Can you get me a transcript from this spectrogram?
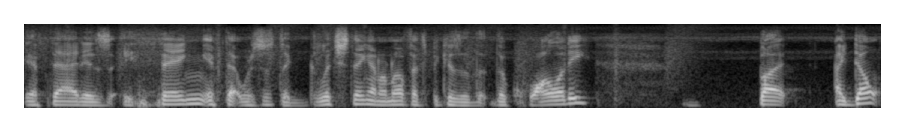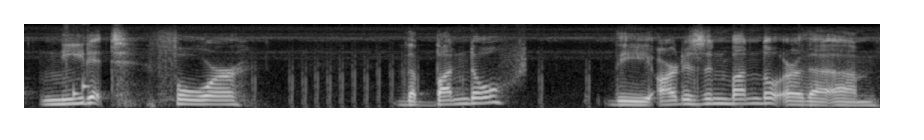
if that is a thing, if that was just a glitch thing. I don't know if that's because of the, the quality, but I don't need it for the bundle, the artisan bundle, or the um,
